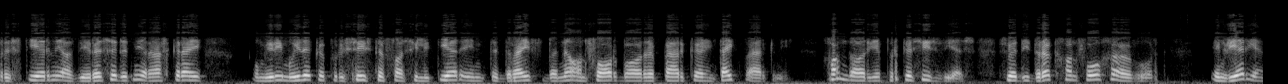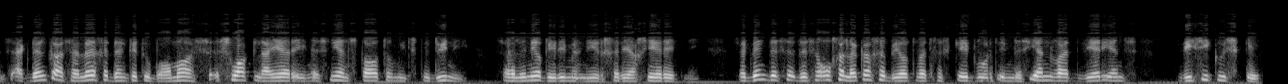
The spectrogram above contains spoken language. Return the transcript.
presteer nie as die Russe dit nie regkry om hierdie moeilike proses te fasiliteer en te dryf binne aanvaarbare perke en tydperke nie, gaan daar reperkusies wees. So die druk gaan volgehou word. En weer eens, ek dink as hulle gedink het Obama is 'n swak leier en is nie in staat om iets te doen nie, sou hulle nie op hierdie manier gereageer het nie. So ek dink dis dis 'n ongelukkige beeld wat geskep word en dis een wat weer eens risiko skep,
